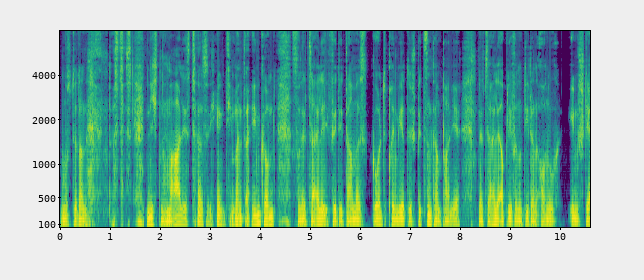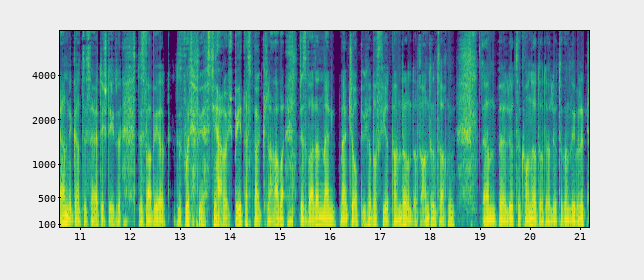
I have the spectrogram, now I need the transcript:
musste dann, dass das nicht normal ist, dass irgendjemand da hinkommt, so eine Zeile für die damals goldprämierte Spitzenkampagne, eine Zeile abliefern und die dann auch noch im Stern eine ganze Seite steht. Das war mir, das wurde mir erst Jahre später dann klar, aber das war dann mein, mein Job. Ich habe auf Fiat Panda und auf anderen Sachen ähm, bei Lürzer Konrad oder Lürzer Konrad Lieberlet.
